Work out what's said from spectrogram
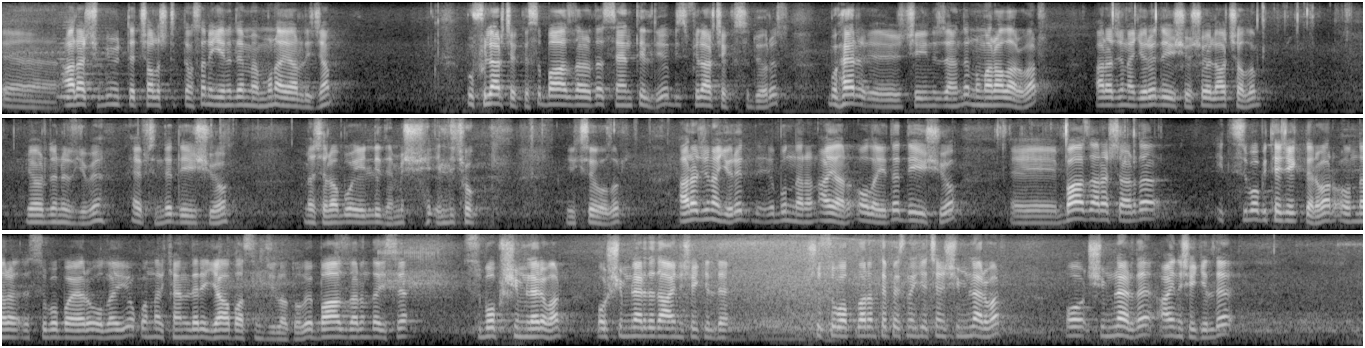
Ee, araç bir müddet çalıştıktan sonra yeniden ben bunu ayarlayacağım. Bu flar çakısı bazıları da sentil diyor. Biz flar çakısı diyoruz. Bu her e, şeyin üzerinde numaralar var. Aracına göre değişiyor. Şöyle açalım. Gördüğünüz gibi hepsinde değişiyor. Mesela bu 50 demiş. 50 çok yüksek olur. Aracına göre e, bunların ayar olayı da değişiyor. Ee, bazı araçlarda sibop itecekleri var. Onlara sibop ayarı olayı yok. Onlar kendileri yağ basıncıyla doluyor. Bazılarında ise sibop şimleri var. O şimlerde de aynı şekilde şu sibopların tepesine geçen şimler var. O şimler de aynı şekilde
